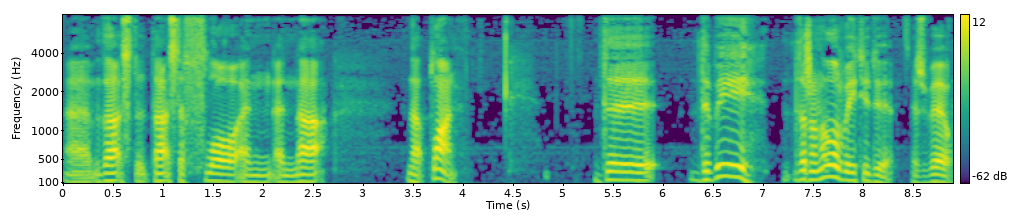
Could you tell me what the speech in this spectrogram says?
Um, that's the that's the flaw in in that that plan. The the way there's another way to do it as well,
